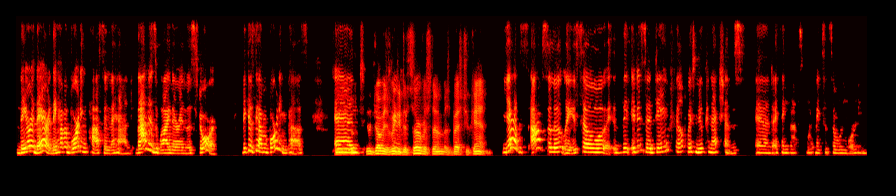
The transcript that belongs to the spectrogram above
They are there. They have a boarding pass in the hand. That is why they're in the store because they have a boarding pass and your job is really to service them as best you can yes absolutely so the, it is a day filled with new connections and i think that's what makes it so rewarding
